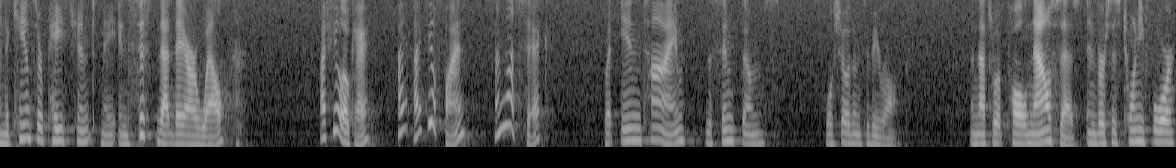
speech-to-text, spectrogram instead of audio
And a cancer patient may insist that they are well. I feel okay. I, I feel fine. I'm not sick. But in time, the symptoms will show them to be wrong. And that's what Paul now says in verses 24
